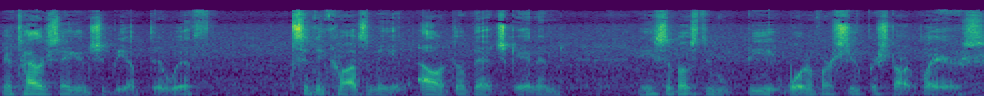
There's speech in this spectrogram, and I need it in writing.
You know, Tyler Seguin should be up there with Sidney Crosby and Alex Ovechkin and He's supposed to be one of our superstar players.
